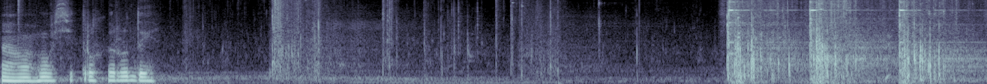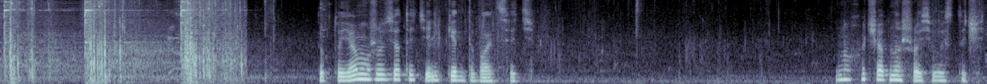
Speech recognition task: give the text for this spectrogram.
Ага, ось і трохи руди. Тобто я можу взяти тільки 20. Ну, хоча б на щось вистачить.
